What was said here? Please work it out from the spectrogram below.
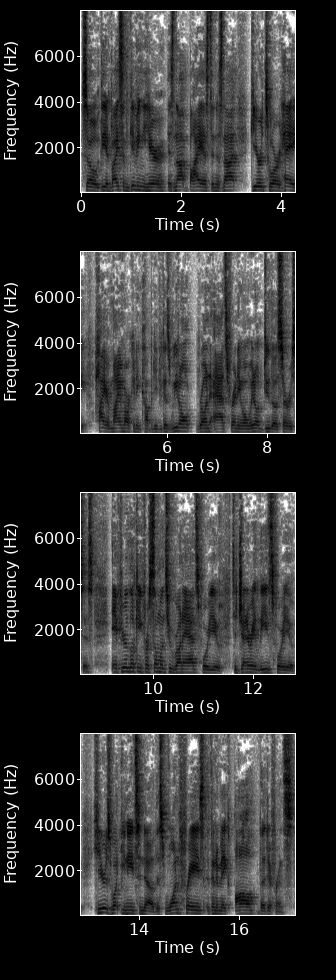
So the advice I'm giving you here is not biased and is not geared toward, hey, hire my marketing company because we don't run ads for anyone. We don't do those services. If you're looking for someone to run ads for you, to generate leads for you, here's what you need to know. This one phrase is going to make all the difference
